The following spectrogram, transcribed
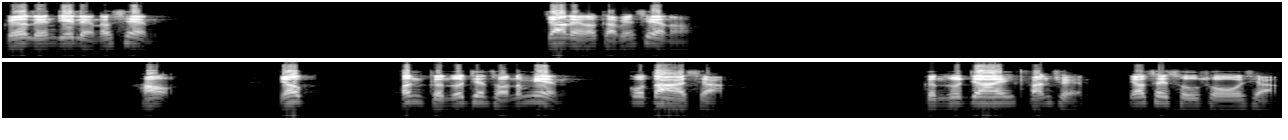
给它连接两条线，加两条改变线啊。好，要按耿直键转的面扩大一下，耿直加反选，要再收缩一下，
